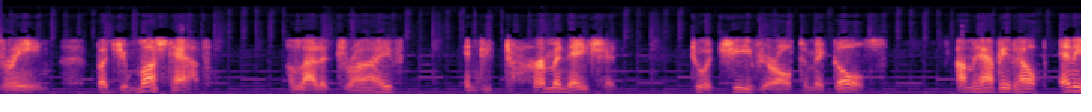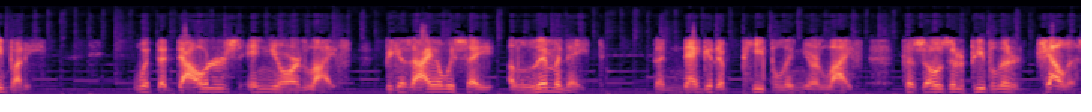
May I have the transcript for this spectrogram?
dream. But you must have a lot of drive and determination to achieve your ultimate goals. I'm happy to help anybody with the doubters in your life because I always say eliminate the negative people in your life because those are the people that are jealous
